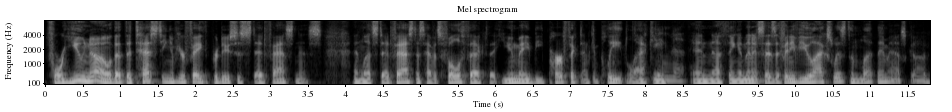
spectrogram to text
for you know that the testing of your faith produces steadfastness. And let steadfastness have its full effect, that you may be perfect and complete, lacking nothing. in nothing. And then it says, if any of you lacks wisdom, let them ask God.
